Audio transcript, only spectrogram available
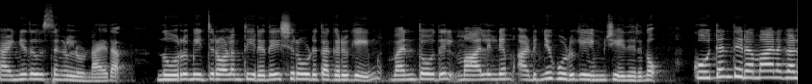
കഴിഞ്ഞ ദിവസങ്ങളിൽ ഉണ്ടായത്. നൂറ് മീറ്ററോളം തീരദേശ റോഡ് തകരുകയും വൻതോതിൽ മാലിന്യം അടിഞ്ഞുകൂടുകയും ചെയ്തിരുന്നു. കൂറ്റൻ തിരമാലകൾ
